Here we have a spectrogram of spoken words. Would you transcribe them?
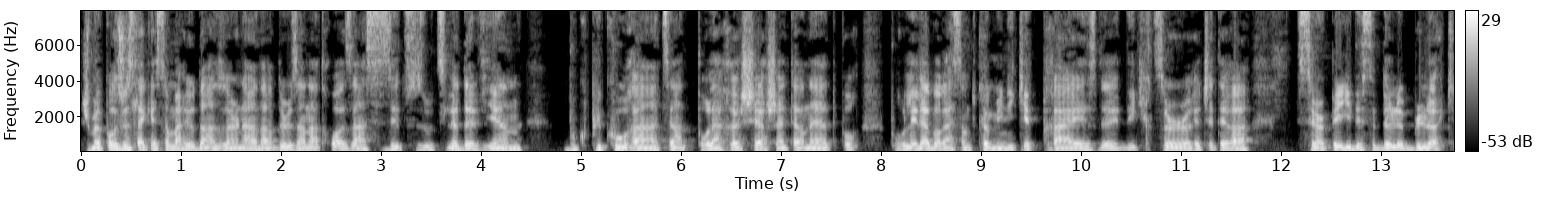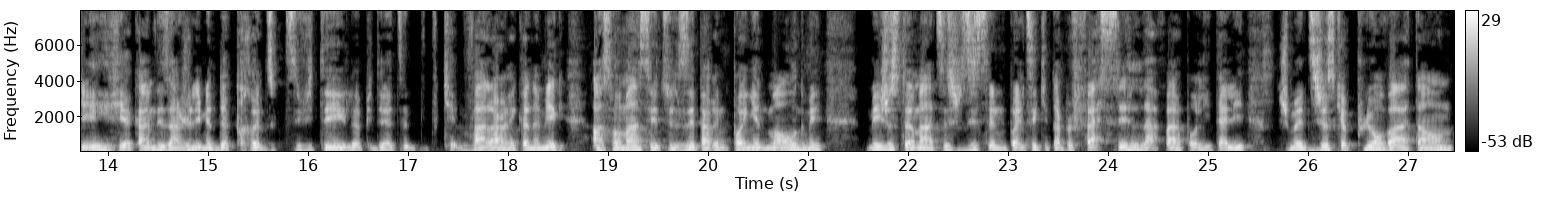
Je me pose juste la question, Mario, dans un an, dans deux ans, dans trois ans, si ces outils-là deviennent beaucoup plus courant pour la recherche Internet, pour, pour l'élaboration de communiqués de presse, d'écriture, etc. Si un pays décide de le bloquer, il y a quand même des enjeux limites de productivité, là, puis de, de, valeur économique. En ce moment, c'est utilisé par une poignée de monde, mais mais justement, je dis c'est une politique qui est un peu facile à faire pour l'Italie. Je me dis juste que plus on va attendre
